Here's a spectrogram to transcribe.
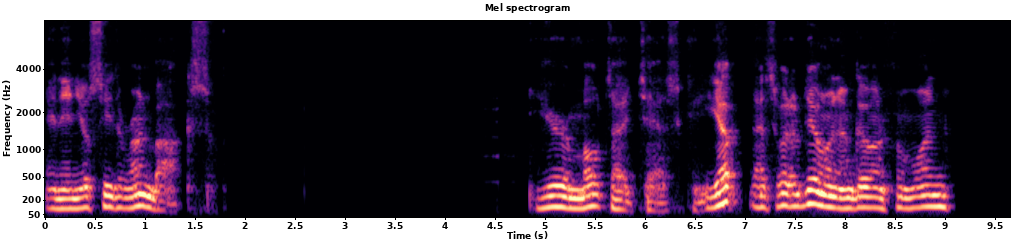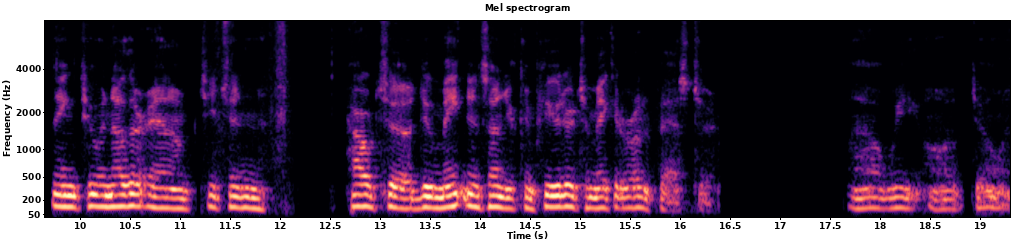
and then you'll see the run box. You're multitask. Yep, that's what I'm doing. I'm going from one thing to another and I'm teaching how to do maintenance on your computer to make it run faster. How we are doing.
